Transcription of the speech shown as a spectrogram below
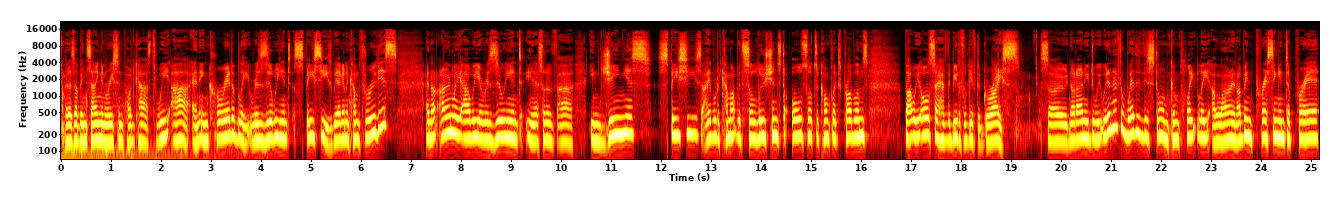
But as I've been saying in recent podcasts, we are an incredibly resilient species. We are going to come through this. And not only are we a resilient, you know, sort of uh, ingenious species, able to come up with solutions to all sorts of complex problems, but we also have the beautiful gift of grace. So not only do we, we don't have to weather this storm completely alone. I've been pressing into prayer.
